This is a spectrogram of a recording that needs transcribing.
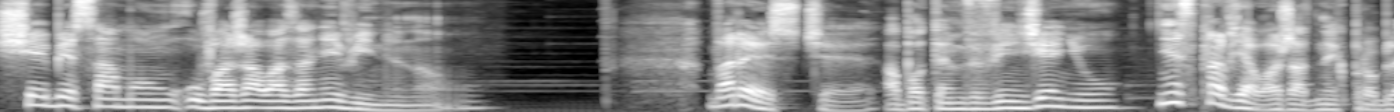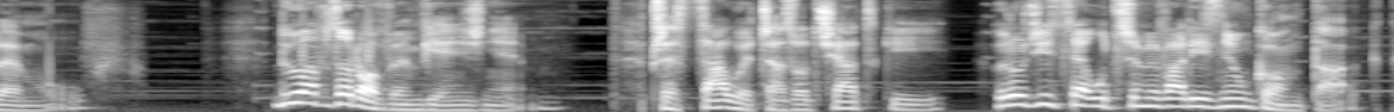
siebie samą uważała za niewinną. W areszcie, a potem w więzieniu nie sprawiała żadnych problemów. Była wzorowym więźniem. Przez cały czas odsiadki rodzice utrzymywali z nią kontakt.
